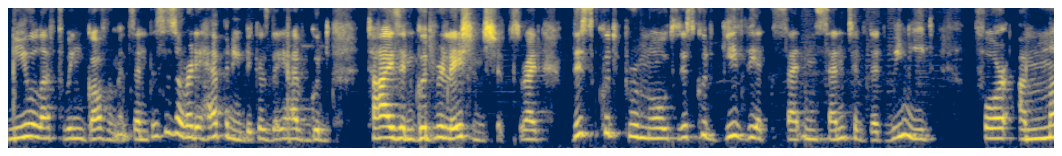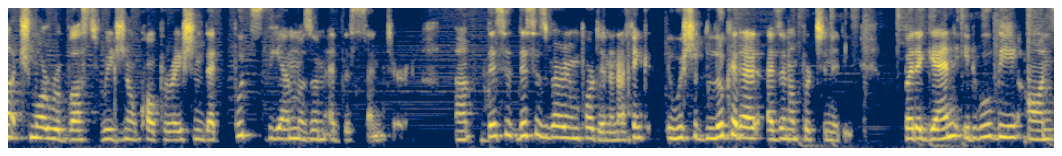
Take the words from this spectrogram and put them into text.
new left wing governments. And this is already happening because they have good ties and good relationships, right? This could promote, this could give the incentive that we need for a much more robust regional cooperation that puts the Amazon at the center. Uh, this is this is very important, and I think we should look at it as an opportunity. But again, it will be on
